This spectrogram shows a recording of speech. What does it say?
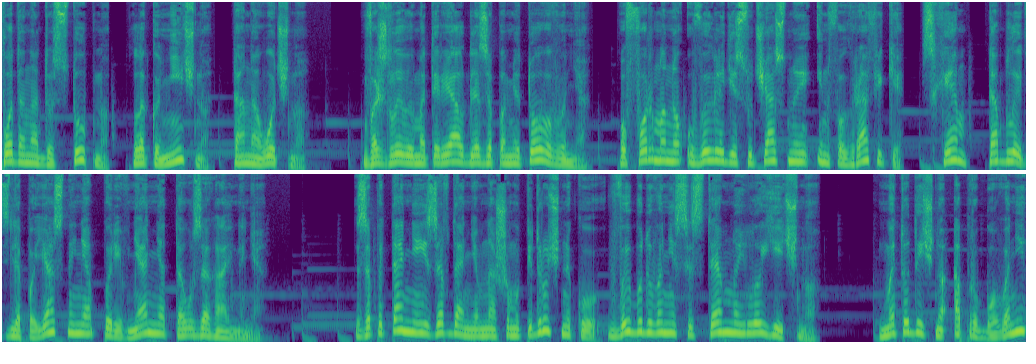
подана доступно, лаконічно та наочно. Важливий матеріал для запам'ятовування оформлено у вигляді сучасної інфографіки, схем, таблиць для пояснення, порівняння та узагальнення. Запитання і завдання в нашому підручнику вибудовані системно й логічно, методично апробовані,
